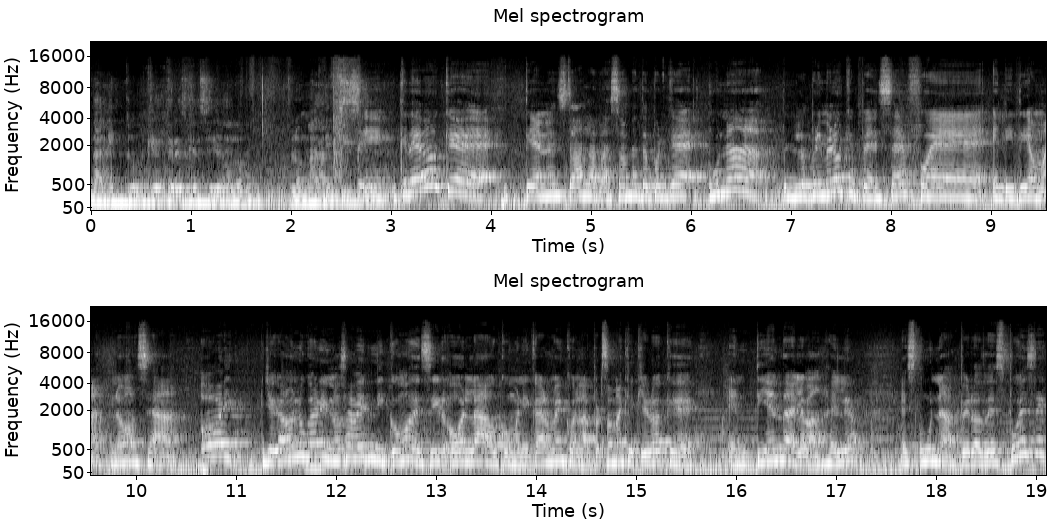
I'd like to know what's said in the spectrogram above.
Dani, ¿tú qué crees que ha sido lo, lo más difícil? Sí, creo que tienes toda la razón, Beto, porque una, lo primero que pensé fue el idioma, ¿no? O sea, hoy llegar a un lugar y no saber ni cómo decir hola o comunicarme con la persona que quiero que entienda el Evangelio es una, pero después de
